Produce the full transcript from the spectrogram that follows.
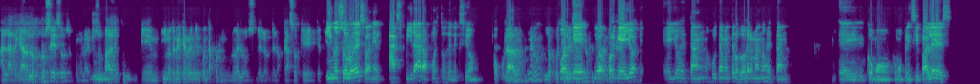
alargar los procesos, como lo ha hecho su padre, em, y no tener que rendir cuentas por ninguno de los, de los, de los casos que, que Y no solo eso, Daniel, aspirar a puestos de elección popular. Claro, bueno, los puestos porque, de elección. porque ellos, ellos están, justamente los dos hermanos están eh, como, como principales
